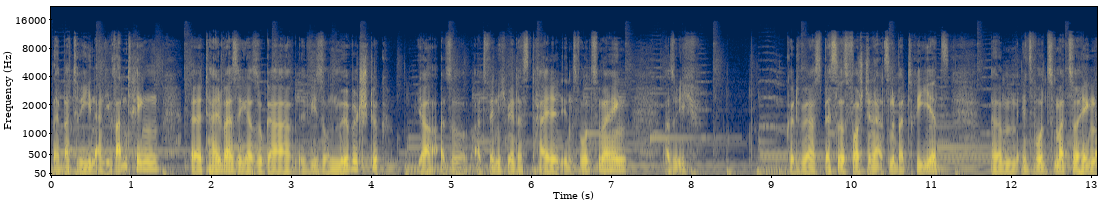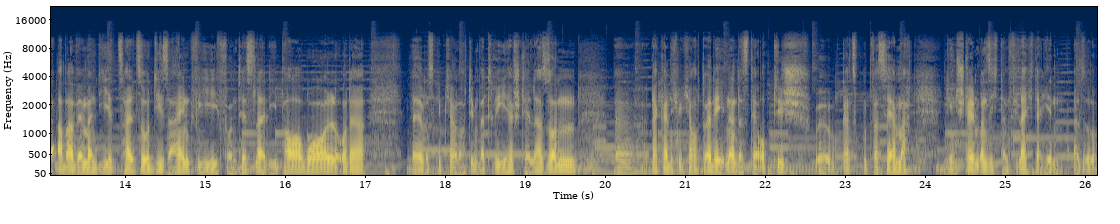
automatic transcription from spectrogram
äh, Batterien an die Wand hängen, äh, teilweise ja sogar wie so ein Möbelstück. Ja, also als wenn ich mir das Teil ins Wohnzimmer hänge. Also ich könnte mir was Besseres vorstellen als eine Batterie jetzt ähm, ins Wohnzimmer zu hängen. Aber wenn man die jetzt halt so designt wie von Tesla die Powerwall oder äh, es gibt ja auch noch den Batteriehersteller Sonnen, äh, da kann ich mich auch daran erinnern, dass der optisch äh, ganz gut was hermacht. Den stellt man sich dann vielleicht dahin. Also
